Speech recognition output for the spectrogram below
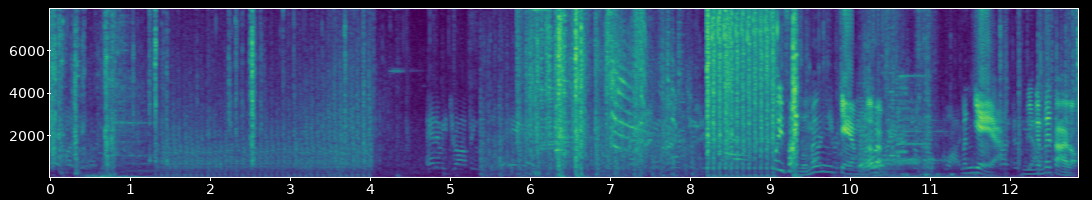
Get hunting. Enemy dropping into the AO. Reinforcements inbound. อุ้ยฝั่งหนูแม่งแจมแล้วแบบ From that squad. มันแย่อะยิงกันไม่ตายหรอก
